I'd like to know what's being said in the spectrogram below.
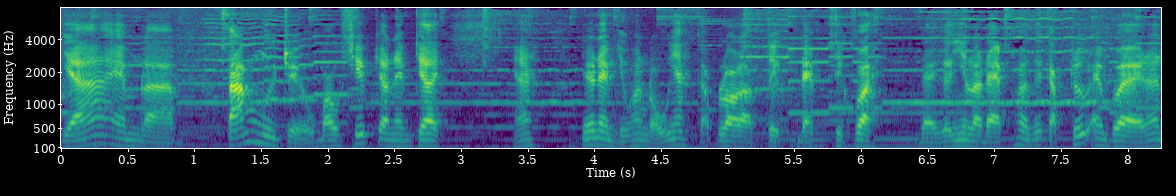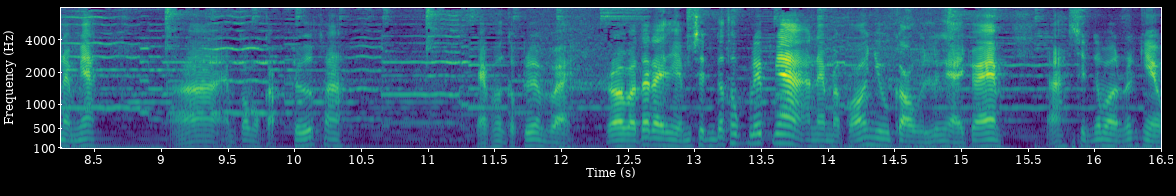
Giá em là 80 triệu bao ship cho anh em chơi nhé. Nếu anh em chịu khoan đủ nha cặp loa là tuyệt đẹp tuyệt vời để gần như là đẹp hơn cái cặp trước em về đó anh em nhé. À, em có một cặp trước ha. Đẹp hơn cặp trước em về. Rồi và tới đây thì em xin kết thúc clip nha. Anh em nào có nhu cầu thì liên hệ cho em. À, xin cảm ơn rất nhiều.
